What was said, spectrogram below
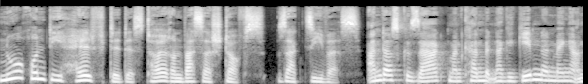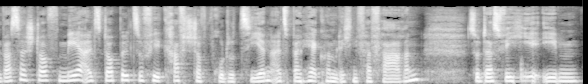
nur rund die Hälfte des teuren Wasserstoffs, sagt Sievers. Anders gesagt, man kann mit einer gegebenen Menge an Wasserstoff mehr als doppelt so viel Kraftstoff produzieren als bei herkömmlichen Verfahren, sodass wir hier eben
